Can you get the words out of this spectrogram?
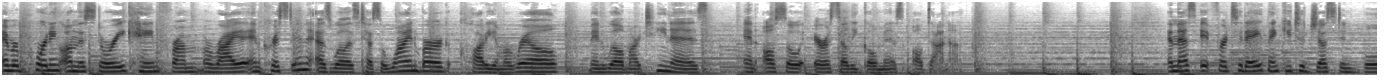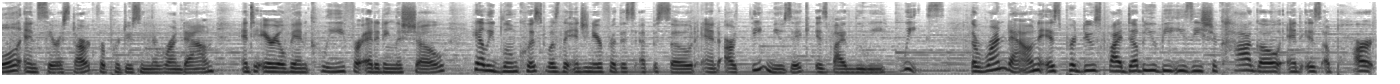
And reporting on this story came from Mariah and Kristen, as well as Tessa Weinberg, Claudia Morell, Manuel Martinez, and also Araceli Gomez Aldana. And that's it for today. Thank you to Justin Bull and Sarah Stark for producing the rundown, and to Ariel Van Cleave for editing the show. Haley Bloomquist was the engineer for this episode, and our theme music is by Louis Weeks. The rundown is produced by WBEZ Chicago and is a part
